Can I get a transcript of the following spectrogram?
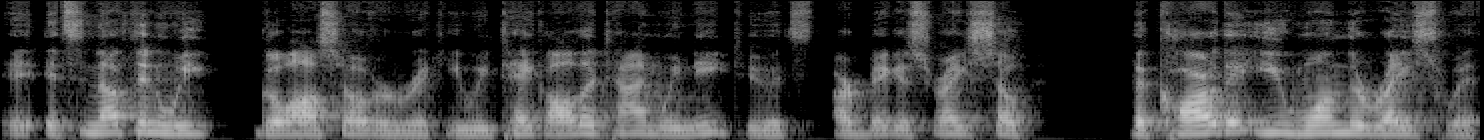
it, it's nothing we gloss over, Ricky. We take all the time we need to. It's our biggest race. So the car that you won the race with,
